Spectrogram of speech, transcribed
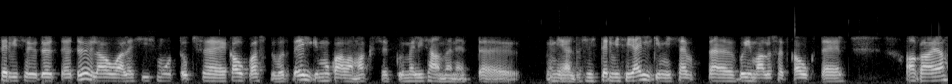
tervishoiutöötaja töölauale, siis muutub see kaugvastuvõtt veelgi mugavamaks, et kui me lisame need nii-öelda siis tervise jälgimise võimalused kaugteel. aga jah,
